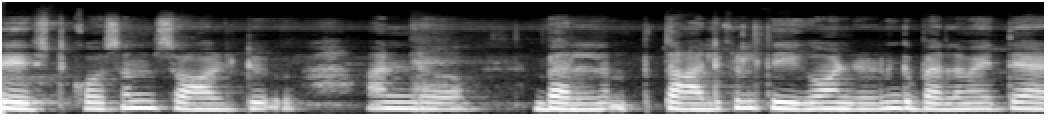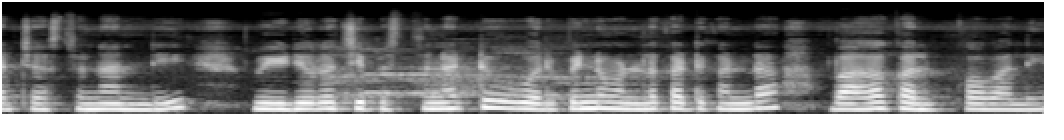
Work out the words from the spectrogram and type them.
టేస్ట్ కోసం సాల్ట్ అండ్ బెల్లం తాలికలు తీగ ఉండడానికి బెల్లం అయితే యాడ్ చేస్తున్నానండి. వీడియోలో చూపిస్తున్నట్టు వరిపిండి ఉండలు కట్టకుండా బాగా కలుపుకోవాలి.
